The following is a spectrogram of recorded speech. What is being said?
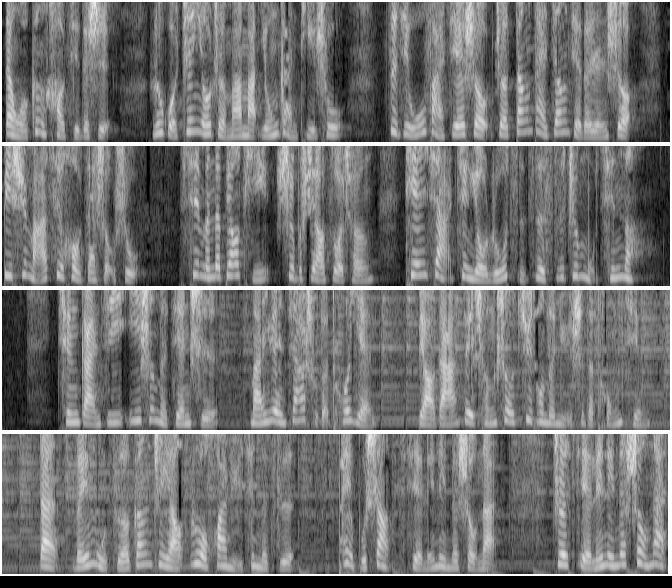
但我更好奇的是，如果真有准妈妈勇敢提出自己无法接受这当代江姐的人设，必须麻醉后再手术，新闻的标题是不是要做成“天下竟有如此自私之母亲”呢？请感激医生的坚持，埋怨家属的拖延，表达对承受剧痛的女士的同情。但“为母则刚”这样弱化女性的词，配不上血淋淋的受难。这血淋淋的受难，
